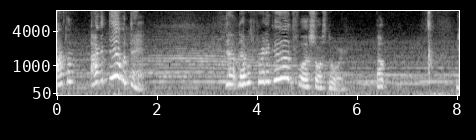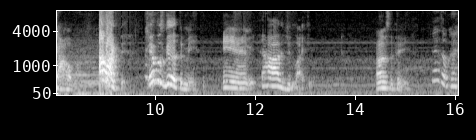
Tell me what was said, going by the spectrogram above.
I can I can deal with that. That that was pretty good for a short story. Oh, yeah, hold on. I liked it. It was good to me. And how did you like it? Honest opinion. That's okay.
